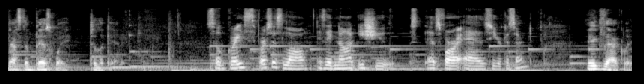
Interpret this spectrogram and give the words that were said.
That's the best way to look at it. So, grace versus law is a non issue as far as you're concerned? Exactly.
